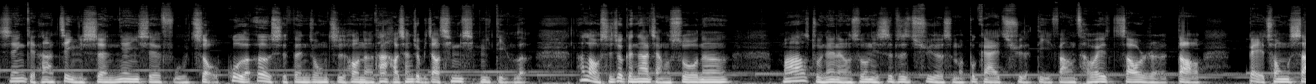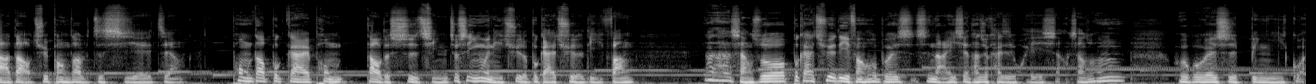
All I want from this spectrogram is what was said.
先给他净身，念一些符咒。过了二十分钟之后呢，他好像就比较清醒一点了。那老师就跟他讲说呢，妈祖娘娘说你是不是去了什么不该去的地方，才会招惹到被冲煞到去碰到了这些这样碰到不该碰到的事情，就是因为你去了不该去的地方。那他想说不该去的地方会不会是是哪一些？他就开始回想，想说嗯，会不会是殡仪馆？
